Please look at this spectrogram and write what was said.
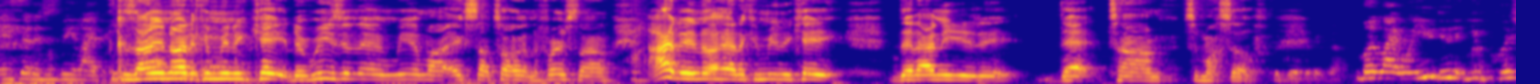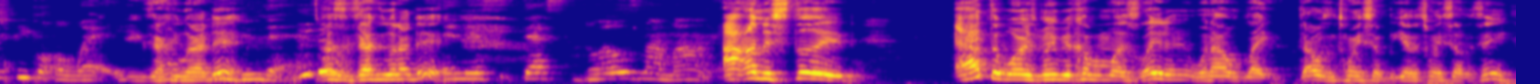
instead of just being like? Because I didn't know how to communicate. The reason that me and my ex stopped talking the first time, I didn't know how to communicate that I needed it that time to myself. But like when you do that, you push people away. Exactly Like, what I when you did. Do that, You do. That's exactly what I did. and this that blows my mind. I understood afterwards, maybe a couple months later, when I was like, that was in 2017, beginning of 2017.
